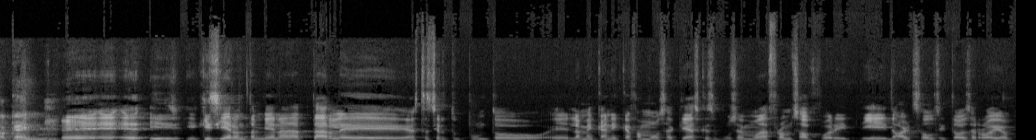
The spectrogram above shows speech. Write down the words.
Ok. Eh, eh, eh, y, quisieron también adaptarle hasta cierto punto la mecánica famosa que es que se puso en moda From Software y, Dark Souls y todo ese rollo.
